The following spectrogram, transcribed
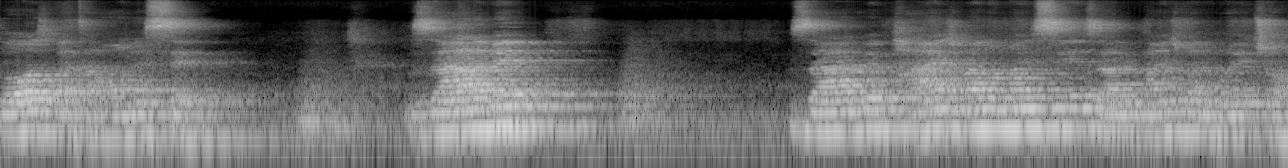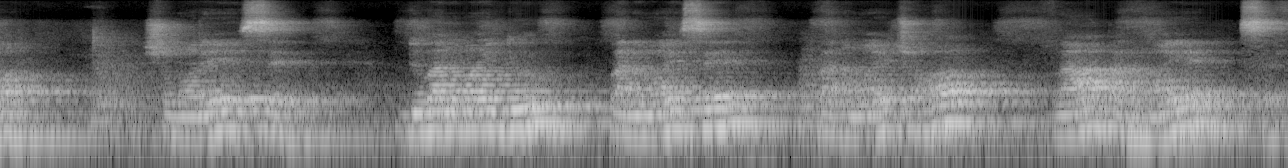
باز و توان سه. ضرب ضرب پنج نمای سه ضرب پنج و شماره سه. دو برنامه دو برنامه سه برنامه چهار و برنامه سه.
